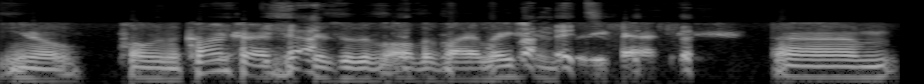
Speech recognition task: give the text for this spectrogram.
you know pulling the contract Yeah. because of the, all the violations that he had. Um,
